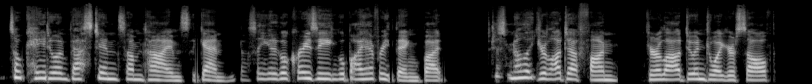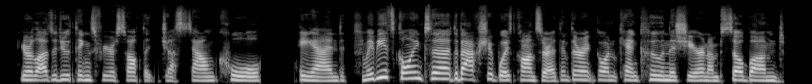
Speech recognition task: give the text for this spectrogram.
It's okay to invest in sometimes. Again, I'm saying you gotta go crazy and go buy everything, but just know that you're allowed to have fun. You're allowed to enjoy yourself. You're allowed to do things for yourself that just sound cool. And maybe it's going to the Backstreet Boys concert. I think they're going to Cancun this year and I'm so bummed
